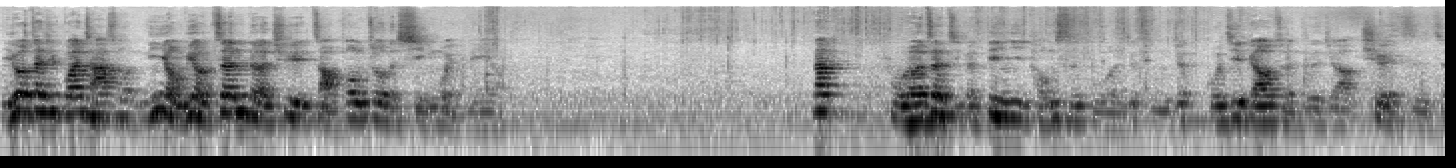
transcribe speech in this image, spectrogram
你如果再去观察说你有没有真的去找工作的行为？没有。那。符合这几个定义，同时符合就我们就国际标准，这个叫确知者。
